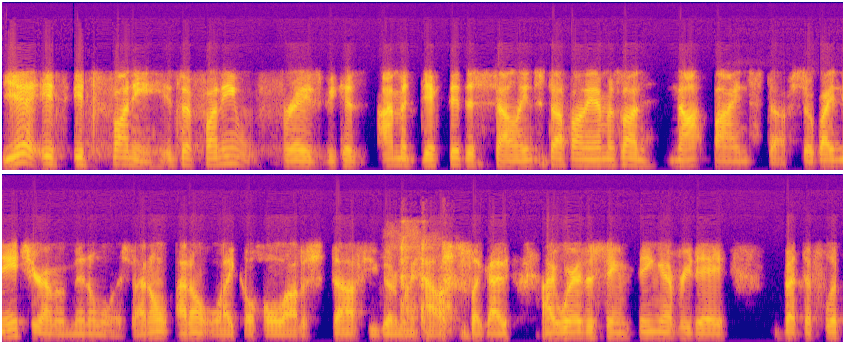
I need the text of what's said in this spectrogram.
Yeah it's it's funny. It's a funny phrase because i'm addicted to selling stuff on amazon not buying stuff. So by nature i'm a minimalist. I don't i don't like a whole lot of stuff. You go to my house like i i wear the same thing every day. But the flip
